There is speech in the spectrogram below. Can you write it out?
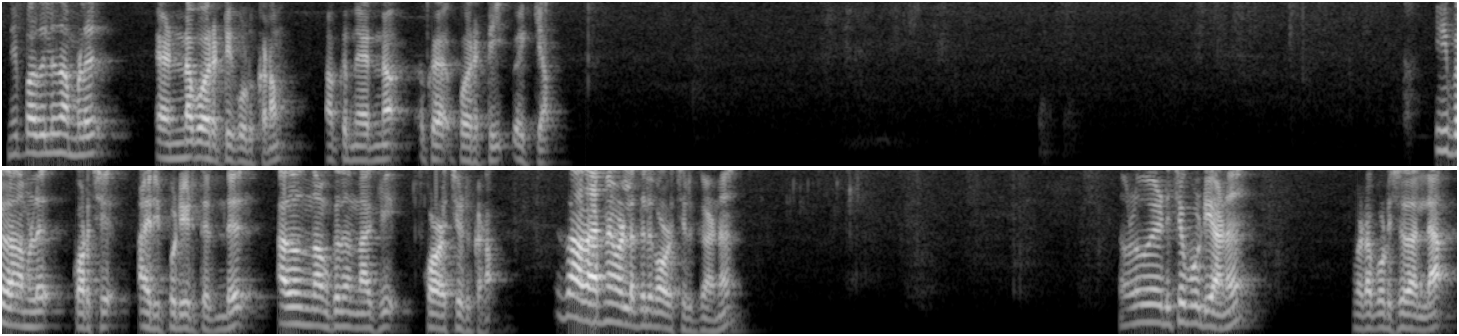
ഇനിയിപ്പോൾ അതിൽ നമ്മൾ എണ്ണ പുരട്ടി കൊടുക്കണം. നമുക്ക് നേരെ ഒക്കെ പുരട്ടി വയ്ക്കാം ഇപ്പോൾ നമ്മൾ കുറച്ച് അരിപ്പൊടി എടുത്തിട്ടുണ്ട്. അതൊന്ന് നമുക്ക് നന്നാക്കി കുഴച്ചെടുക്കണം. സാധാരണ വെള്ളത്തിൽ കുഴച്ചെടുക്കുകയാണ് നമ്മൾ മേടിച്ച പൊടിയാണ്. ഇവിടെ പൊടിച്ചതല്ല.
